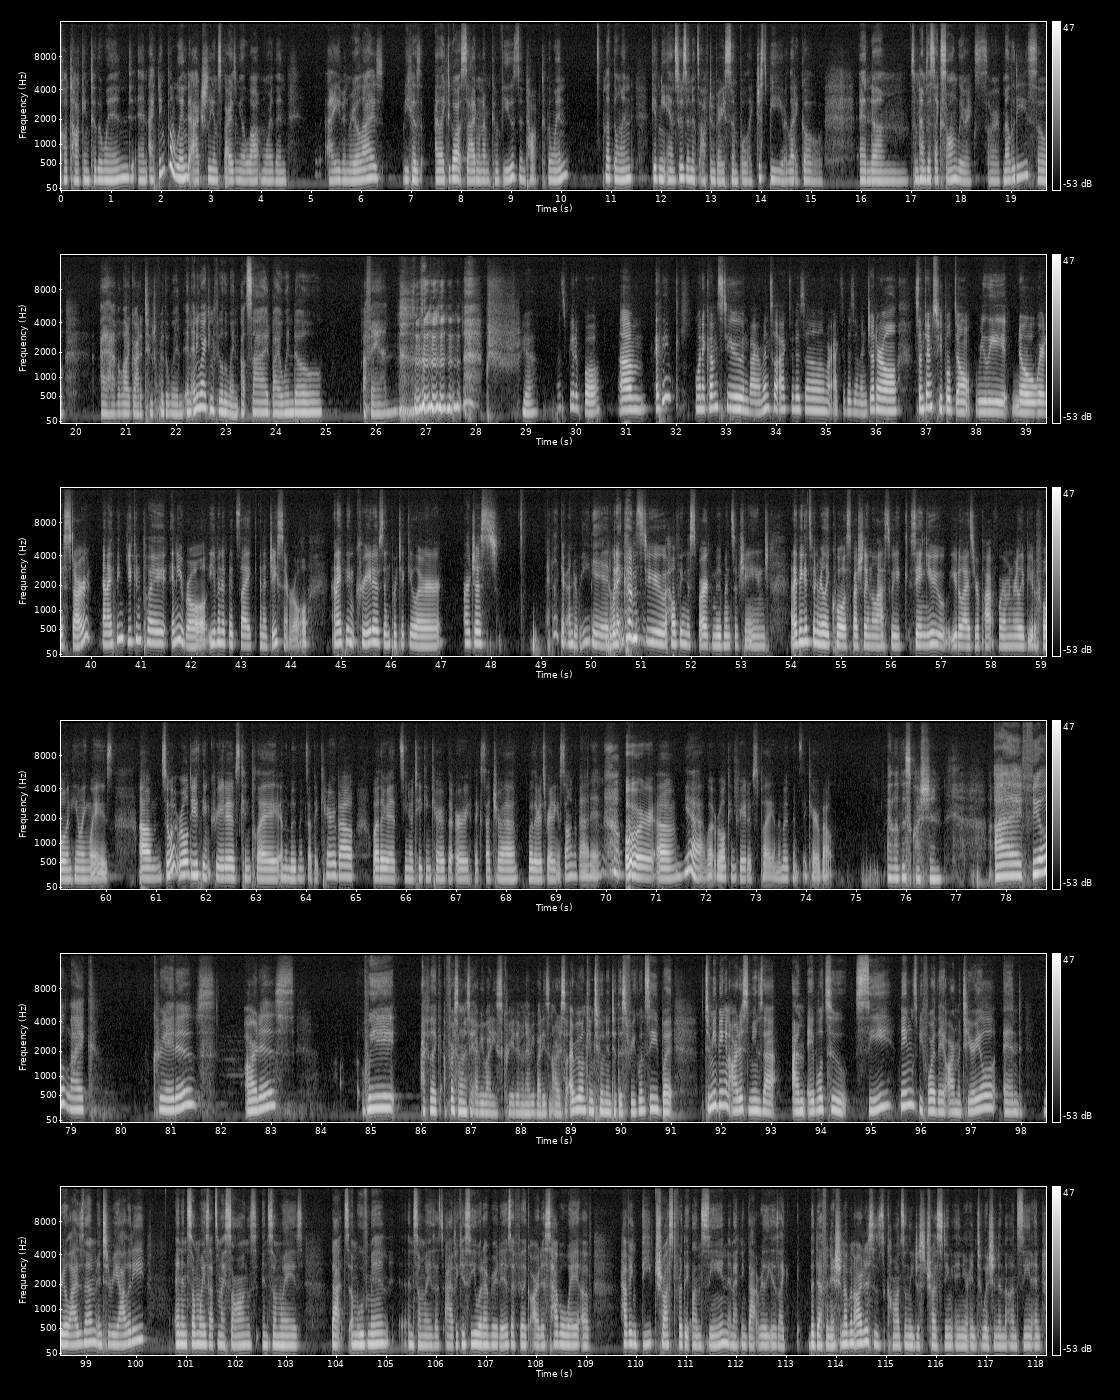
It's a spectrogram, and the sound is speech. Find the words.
called Talking to the Wind. And I think the wind actually inspires me a lot more than I even realize because I like to go outside when I'm confused and talk to the wind. Let the wind give me answers, and it's often very simple, like just be or let it go. And um, sometimes it's like song lyrics or melodies. So I have a lot of gratitude for the wind. And anywhere I can feel the wind, outside, by a window, a fan. yeah. That's beautiful. Um, I think when it comes to environmental activism or activism in general, sometimes people don't really know where to start. And I think you can play any role, even if it's like an adjacent role. And I think creatives in particular are just, I feel like they're underrated when it comes to helping to spark movements of change. And I think it's been really cool, especially in the last week, seeing you utilize your platform in really beautiful and healing ways. Um, so, what role do you think creatives can play in the movements that they care about? Whether it's you know taking care of the earth, etc., whether it's writing a song about it, or um, yeah, what role can creatives play in the movements they care about? I love this question. I feel like creatives, artists we I feel like first I want to say everybody's creative and everybody's an artist. So everyone can tune into this frequency, but to me being an artist means that I'm able to see things before they are material and realize them into reality. And in some ways that's my songs, in some ways that's a movement, in some ways that's advocacy, whatever it is. I feel like artists have a way of having deep trust for the unseen and I think that really is like the definition of an artist is constantly just trusting in your intuition and the unseen and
